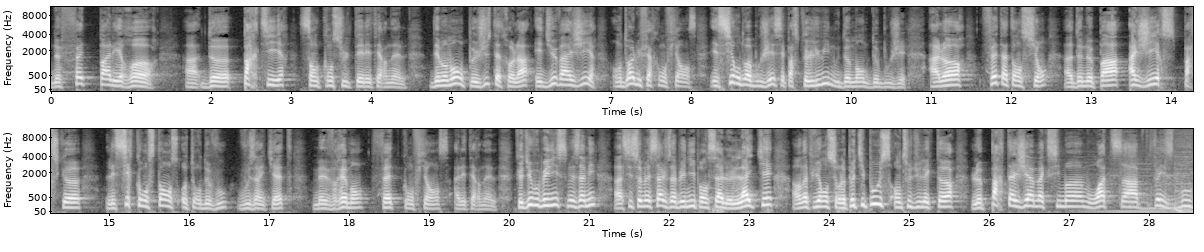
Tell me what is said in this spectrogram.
ne faites pas l'erreur euh, de partir sans consulter l'Éternel. Des moments où on peut juste être là et Dieu va agir. On doit lui faire confiance. Et si on doit bouger, c'est parce que lui nous demande de bouger. Alors faites attention euh, de ne pas agir parce que les circonstances autour de vous vous inquiètent, mais vraiment faites confiance à l'Éternel. Que Dieu vous bénisse, mes amis. Euh, si ce message vous a béni, pensez à le liker en appuyant sur le petit pouce en dessous du lecteur, le partager un maximum, WhatsApp, Facebook,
